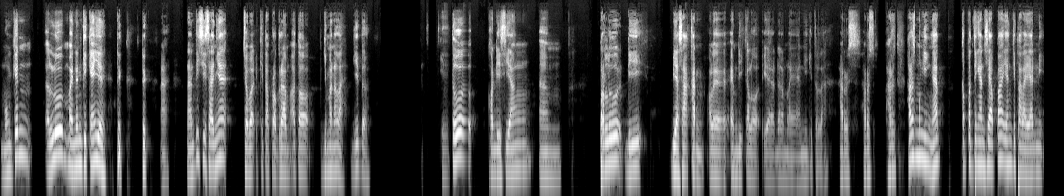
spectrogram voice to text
mungkin lu mainin kicknya aja, dek, dek. Nah, nanti sisanya coba kita program atau gimana lah gitu. Itu kondisi yang um, perlu dibiasakan oleh MD kalau ya dalam layani gitulah harus harus harus harus mengingat kepentingan siapa yang kita layani.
